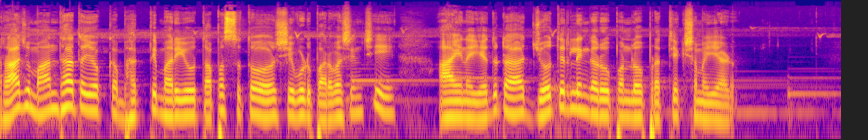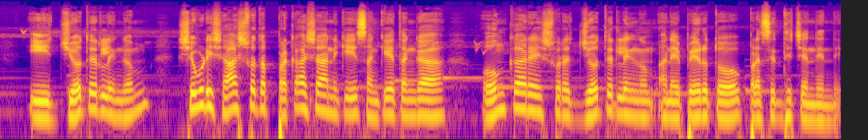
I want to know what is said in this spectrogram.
రాజు మాంధాత యొక్క భక్తి మరియు తపస్సుతో శివుడు పరవశించి ఆయన ఎదుట జ్యోతిర్లింగ రూపంలో ప్రత్యక్షమయ్యాడు. ఈ జ్యోతిర్లింగం శివుడి శాశ్వత ప్రకాశానికి సంకేతంగా ఓంకారేశ్వర జ్యోతిర్లింగం అనే పేరుతో ప్రసిద్ధి చెందింది.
